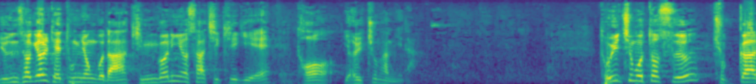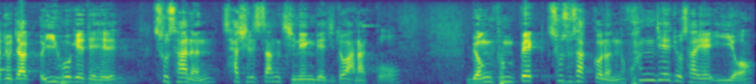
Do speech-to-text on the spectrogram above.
윤석열 대통령보다 김건희 여사 지키기에 더 열중합니다. 도이치모터스 주가 조작 의혹에 대한 수사는 사실상 진행되지도 않았고 명품백 수수 사건은 황제 조사에 이어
